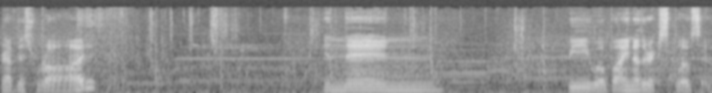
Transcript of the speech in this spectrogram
Grab this rod. And then we will buy another explosive.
